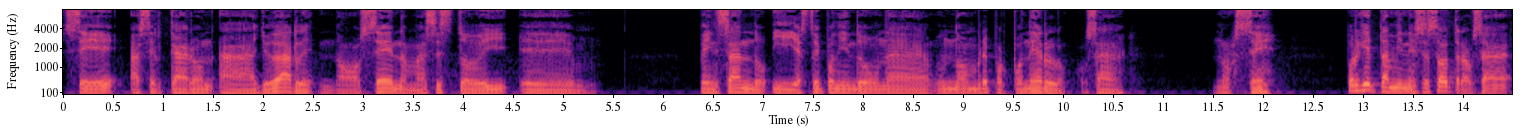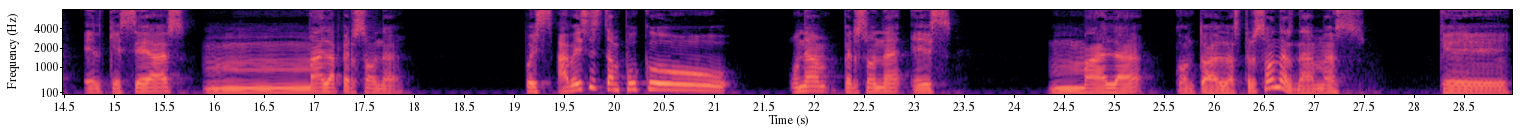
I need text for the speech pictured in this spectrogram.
se acercaron a ayudarle. No sé, nomás estoy eh, pensando y estoy poniendo una, un nombre por ponerlo. O sea, no sé. Porque también esa es otra, o sea, el que seas mala persona, pues a veces tampoco una persona es mala con todas las personas, nada más que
